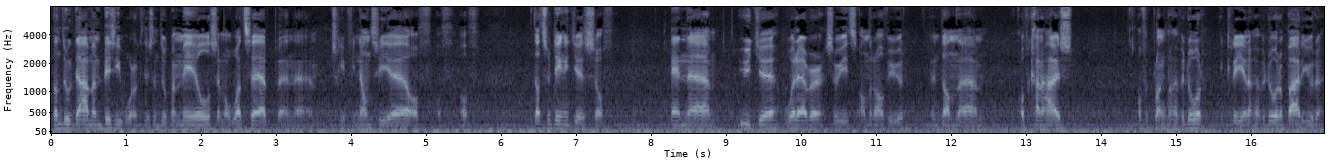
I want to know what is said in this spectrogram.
dan doe ik daar mijn busy work. Dus dan doe ik mijn mails en mijn WhatsApp en misschien financiën of, of, of dat soort dingetjes. Of, en uurtje, whatever, zoiets, anderhalf uur. En dan, of ik ga naar huis, of ik plank nog even door. Ik creëer nog even door een paar uren.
